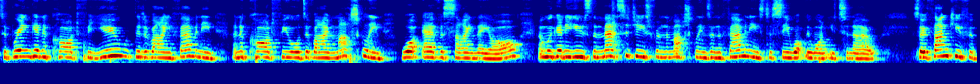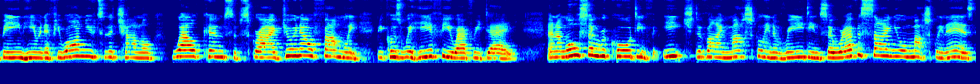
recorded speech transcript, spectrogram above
to bring in a card for you, the Divine Feminine, and a card for your Divine Masculine, whatever sign they are. And we're going to use the messages from the masculines and the feminines to see what they want you to know. So thank you for being here and if you are new to the channel, welcome, subscribe, join our family because we're here for you every day. And I'm also recording for each divine masculine a reading. So wherever sign your masculine is,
